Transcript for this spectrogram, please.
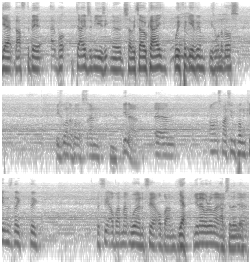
Yeah, that's the bit. Uh, But Dave's a music nerd, so it's okay. We forgive him. He's one of us. He's one of us, and you know, um, aren't Smashing Pumpkins the the the Seattle band that weren't a Seattle band? Yeah. you know what I mean. Absolutely. Yeah.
